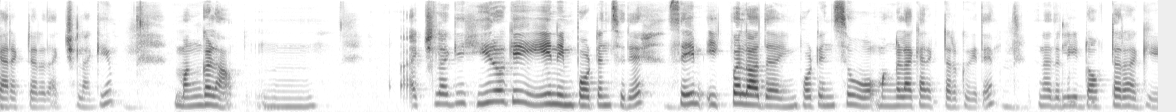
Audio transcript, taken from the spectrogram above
ಕ್ಯಾರೆಕ್ಟರ್ ಅದು ಆ್ಯಕ್ಚುಲಾಗಿ ಮಂಗಳ. ಆ್ಯಕ್ಚುಲಾಗಿ ಹೀರೋಗೆ ಏನು ಇಂಪಾರ್ಟೆನ್ಸ್ ಇದೆ? ಸೇಮ್ ಈಕ್ವಲ್ ಆದ ಇಂಪಾರ್ಟೆನ್ಸು ಮಂಗಳ ಕ್ಯಾರೆಕ್ಟರ್ಗೂ ಇದೆ. ನಾನು ಅದರಲ್ಲಿ ಡಾಕ್ಟರ್ ಆಗಿ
